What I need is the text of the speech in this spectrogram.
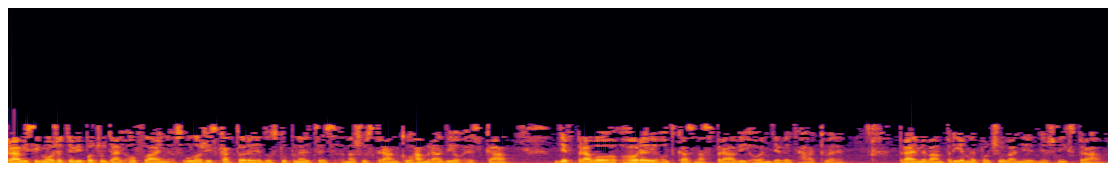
Správy si môžete vypočuť aj offline z úložiska, ktoré je dostupné cez našu stránku hamradio.sk, kde vpravo hore je odkaz na správy OM9HQ. Prajeme vám príjemné počúvanie dnešných správ.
